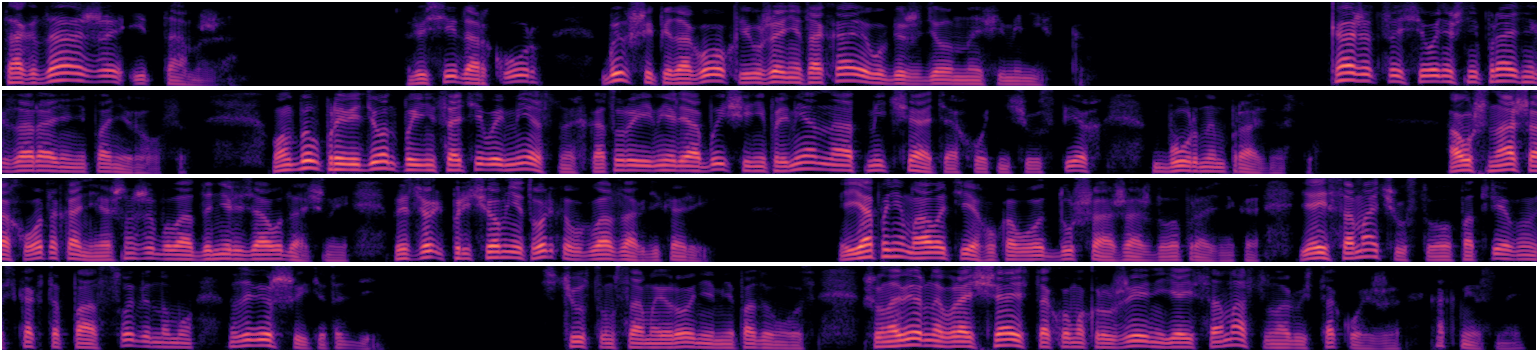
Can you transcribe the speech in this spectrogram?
Тогда же и там же. Люси Даркур, бывший педагог и уже не такая убежденная феминистка. Кажется, сегодняшний праздник заранее не планировался. Он был проведен по инициативе местных, которые имели обычай непременно отмечать охотничий успех бурным празднеством. А уж наша охота, конечно же, была да нельзя удачной, причем не только в глазах дикарей. Я понимала тех, у кого душа жаждала праздника. Я и сама чувствовала потребность как-то по-особенному завершить этот день. С чувством самоиронии мне подумалось, что, наверное, вращаясь в таком окружении, я и сама становлюсь такой же, как местные.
